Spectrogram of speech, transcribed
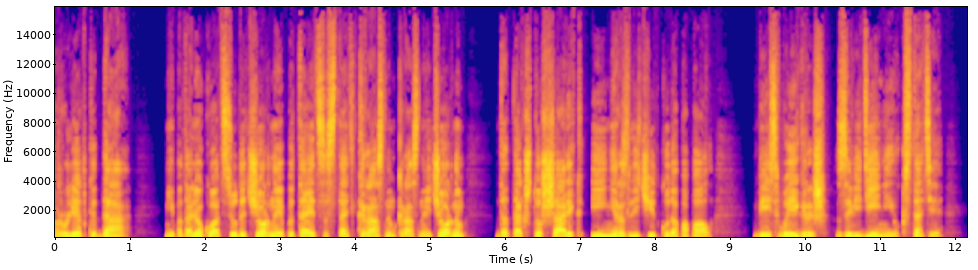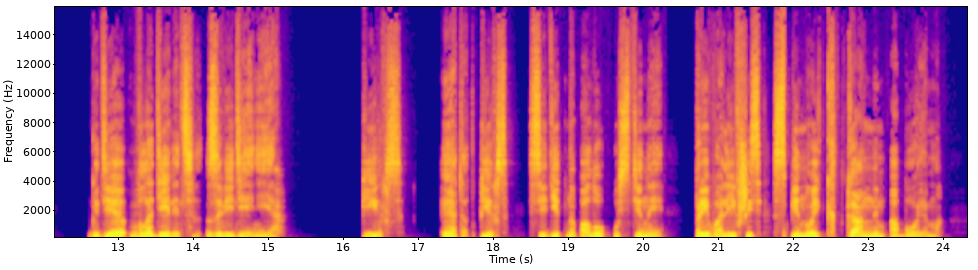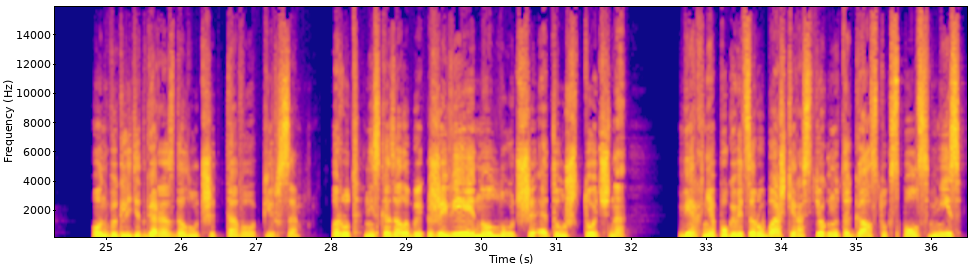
Рулетка, да. Неподалеку отсюда черное пытается стать красным, красное черным — да так, что шарик и не различит, куда попал. Весь выигрыш заведению. Кстати, где владелец заведения? Пирс. Этот Пирс сидит на полу у стены, привалившись спиной к тканным обоям. Он выглядит гораздо лучше того Пирса. Рут не сказала бы «живее», но лучше это уж точно — Верхняя пуговица рубашки расстегнута, галстук сполз вниз.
